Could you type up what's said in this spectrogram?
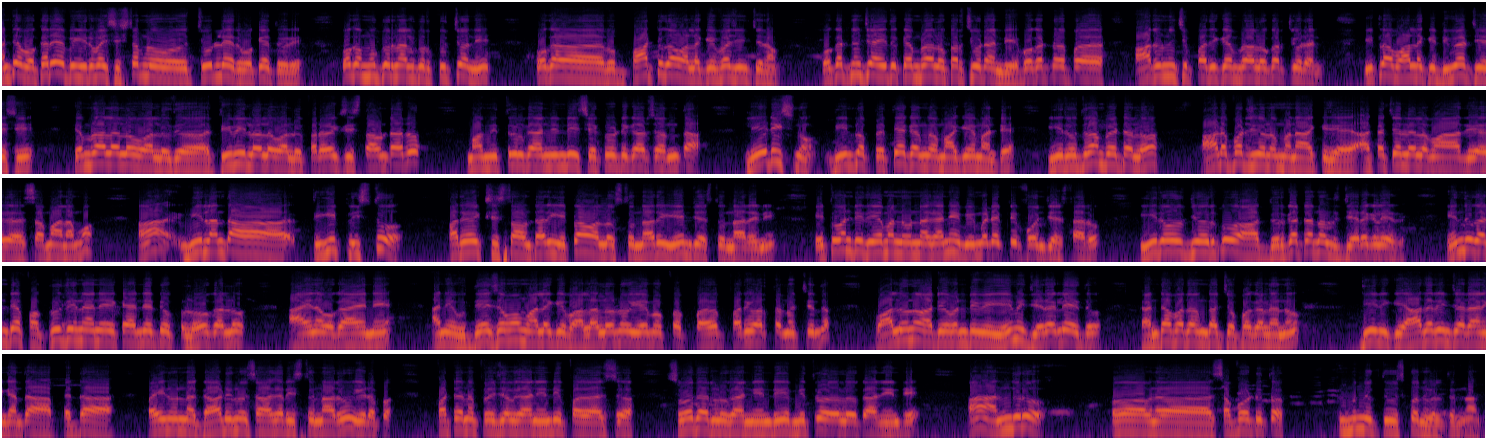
అంటే ఒకరే ఇరవై సిస్టంలు చూడలేరు ఒకే తూరి. ఒక ముగ్గురు నలుగురు కూర్చొని ఒక పార్టుగా వాళ్ళకి విభజించినాం. ఒకటి నుంచి ఐదు కెమెరాలు ఒకరు చూడండి. ఒకటి ఆరు నుంచి పది కెమెరాలు ఒకరు చూడండి. ఇట్లా వాళ్ళకి డివైడ్ చేసి కెమెరాలలో వాళ్ళు టీవీలలో వాళ్ళు పర్యవేక్షిస్తూ ఉంటారు. మా మిత్రులు కానివ్వండి సెక్యూరిటీ గార్డ్స్ అంతా లేడీస్ను దీంట్లో ప్రత్యేకంగా మాకేమంటే ఈ రుద్రంపేటలో ఆడపడుచులు మనకి అక్క చెల్లెల మాది సమానము. వీళ్ళంతా టికెట్లు ఇస్తూ పర్యవేక్షిస్తూ ఉంటారు. ఎట్లా వాళ్ళు వస్తున్నారు ఏం చేస్తున్నారని. ఎటువంటిది ఏమన్నా ఉన్నా కానీ ఇమ్మీడియట్లీ ఫోన్ చేస్తారు. ఈ రోజు వరకు ఆ దుర్ఘటనలు జరగలేదు. ఎందుకంటే ఫక్రుద్దీన్ అనే క్యాండిడేట్ ఒక లోకల్ ఆయన ఒక ఆయనే. అనే ఉద్దేశము వాళ్ళకి వాళ్ళలోనూ ఏమో ప- ప- పరివర్తన వచ్చిందో వాళ్ళను అటువంటివి ఏమీ జరగలేదు. కంఠపదంగా చెప్పగలను దీనికి ఆదరించడానికి అంత పెద్ద పైనున్న గాడును సహకరిస్తున్నారు ఈడ ప- పట్టణ ప్రజలు కానివ్వండి సోదరులు కానివ్వండి మిత్రులు కానివ్వండి అందరూ సపోర్టుతో ముందుకు తీసుకొని వెళ్తున్నాను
